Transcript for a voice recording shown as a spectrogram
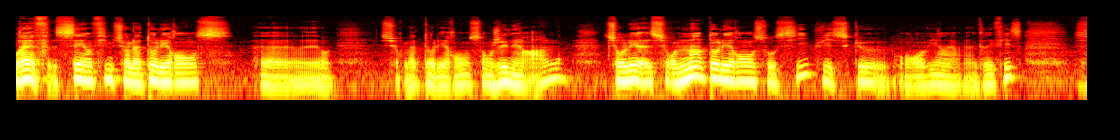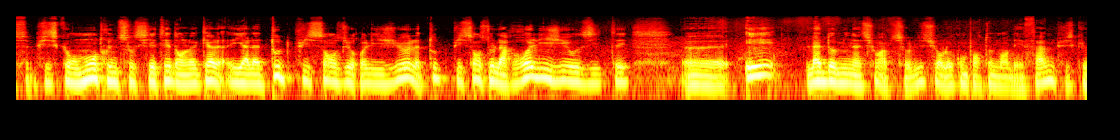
Bref, c'est un film sur la tolérance, sur la tolérance en général, sur l'intolérance aussi, puisque, on revient à Griffiths, puisqu'on montre une société dans laquelle il y a la toute-puissance du religieux, la toute-puissance de la religiosité euh, et la domination absolue sur le comportement des femmes, puisque,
